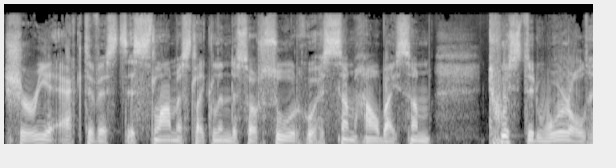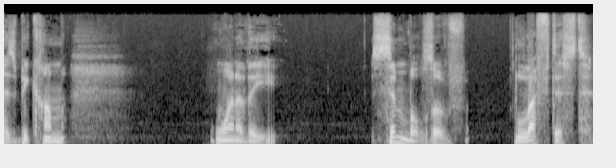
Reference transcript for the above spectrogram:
Sharia activists, Islamists like Linda Sarsour, who has somehow, by some twisted world, has become one of the symbols of leftist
